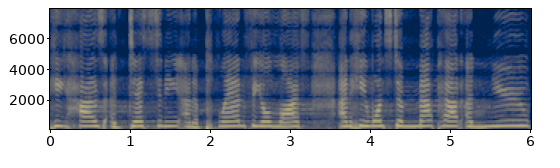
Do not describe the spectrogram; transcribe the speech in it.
He has a destiny and a plan for your life, and he wants to map out a new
